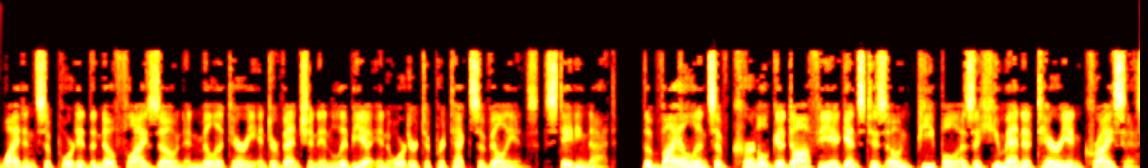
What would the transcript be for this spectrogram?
Wyden supported the no-fly zone and military intervention in Libya in order to protect civilians, stating that the violence of Colonel Gaddafi against his own people is a humanitarian crisis.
